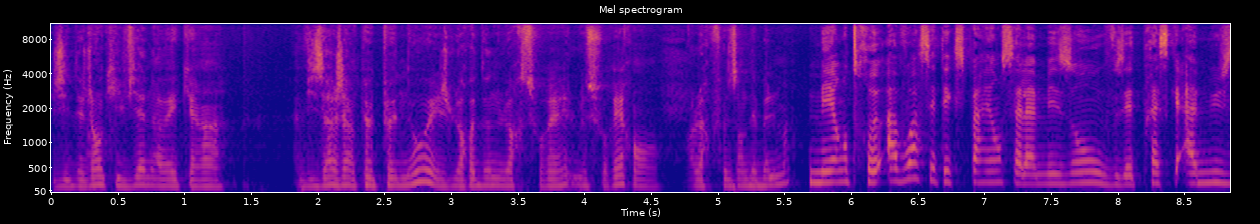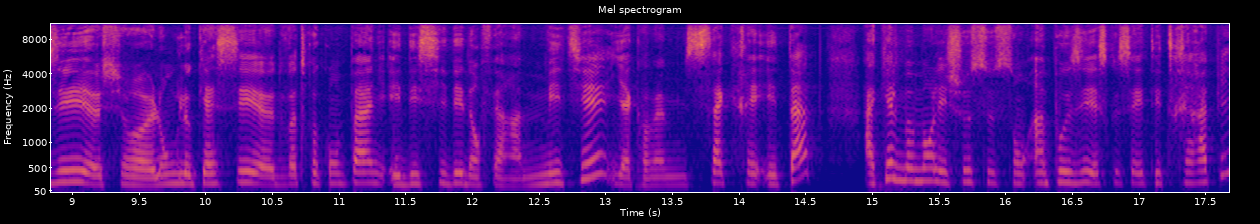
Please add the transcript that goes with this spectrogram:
j'ai des gens qui viennent avec un, un visage un peu penaud et je leur redonne leur sourire, le sourire en, en leur faisant des belles mains. Mais entre avoir cette expérience à la maison où vous êtes presque amusé euh, sur euh, l'ongle cassé euh, de votre compagne et décider d'en faire un métier, il y a quand même une sacrée étape. À quel moment les choses se sont imposées? Est-ce que ça a été très rapide?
